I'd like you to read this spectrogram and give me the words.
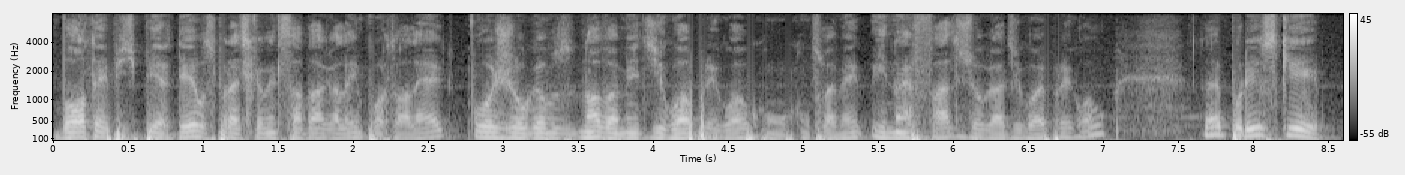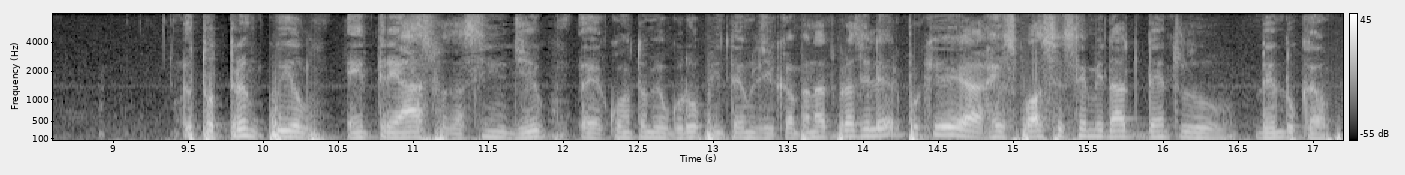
Volta a repetir, perdemos praticamente essa vaga lá em Porto Alegre. Hoje jogamos novamente de igual para igual com, com o Flamengo. E não é fácil jogar de igual para igual. Então é por isso que eu estou tranquilo, entre aspas, assim digo, é, quanto ao meu grupo em termos de campeonato brasileiro, porque a resposta é me dado dentro do, dentro do campo.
